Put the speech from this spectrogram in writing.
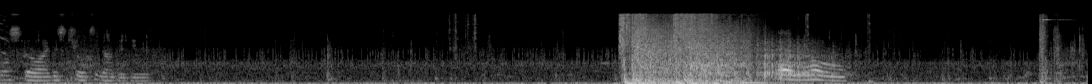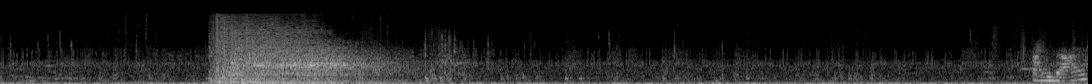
Let's go. I just killed another dude. Oh no. Are you dying?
